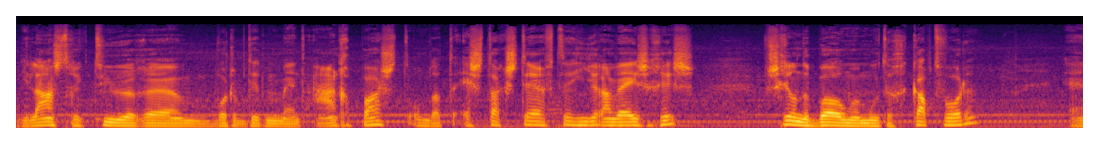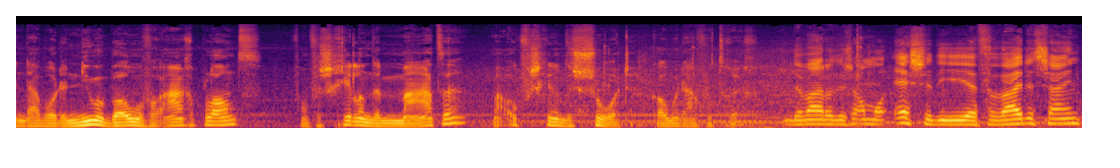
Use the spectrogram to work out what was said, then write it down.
Eh, die laanstructuur ehm, wordt op dit moment aangepast omdat de estaksterfte hier aanwezig is. Verschillende bomen moeten gekapt worden en daar worden nieuwe bomen voor aangeplant van verschillende maten, maar ook verschillende soorten komen daarvoor terug. Er waren dus allemaal essen die eh, verwijderd zijn.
